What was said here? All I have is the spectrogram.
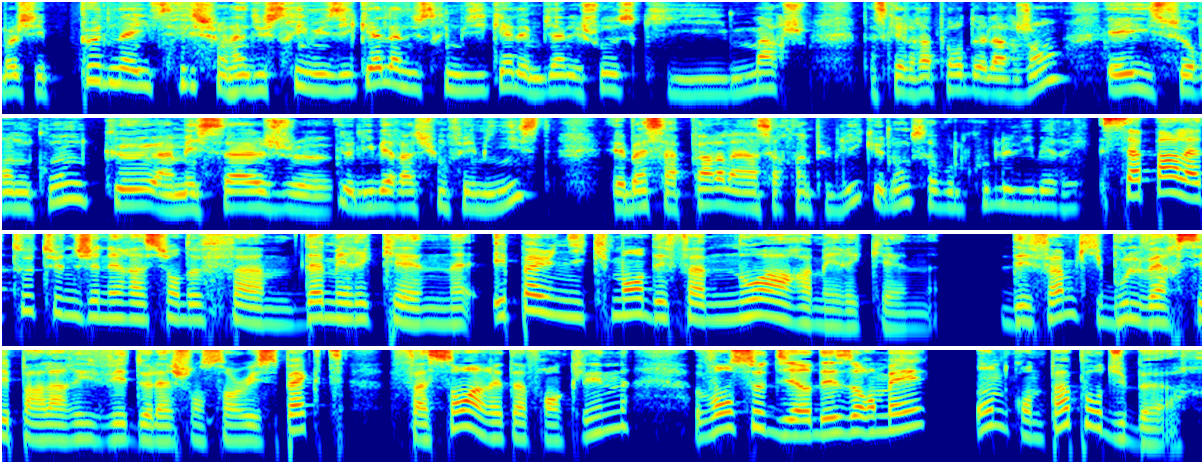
Moi, j'ai peu de naïveté sur l'industrie musicale. L'industrie musicale aime bien les choses qui marchent parce qu'elles rapportent de l'argent et ils se rendent compte qu'un message de libération féministe, eh ben, ça parle à un certain public et donc ça vaut le coup de le libérer. Ça parle à toute une génération de femmes, d'américaines et pas uniquement des femmes noires américaines. Des femmes qui, bouleversées par l'arrivée de la chanson Respect, façon Aretha Franklin, vont se dire désormais on ne compte pas pour du beurre.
